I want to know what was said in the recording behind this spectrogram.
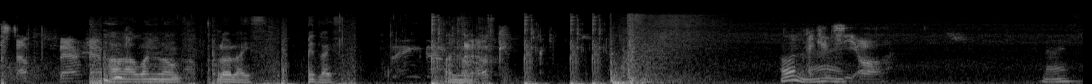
Stop. Where? Ah, one long. Low life. Mid life. One long. Look. Oh, I can see all. nice.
